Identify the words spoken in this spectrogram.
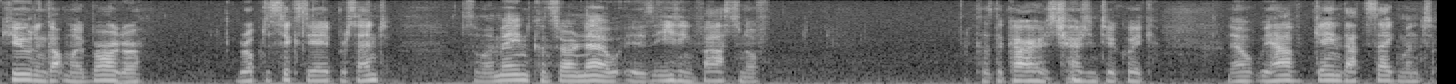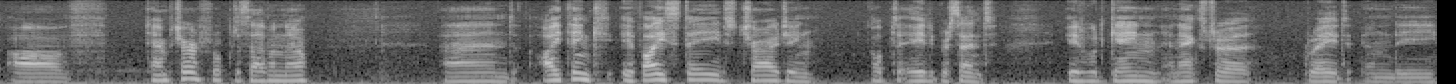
queued and got my burger, we're up to 68%. So my main concern now is eating fast enough because the car is charging too quick. Now we have gained that segment of temperature, we're up to 7 now. And I think if I stayed charging up to 80%, it would gain an extra grade in the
